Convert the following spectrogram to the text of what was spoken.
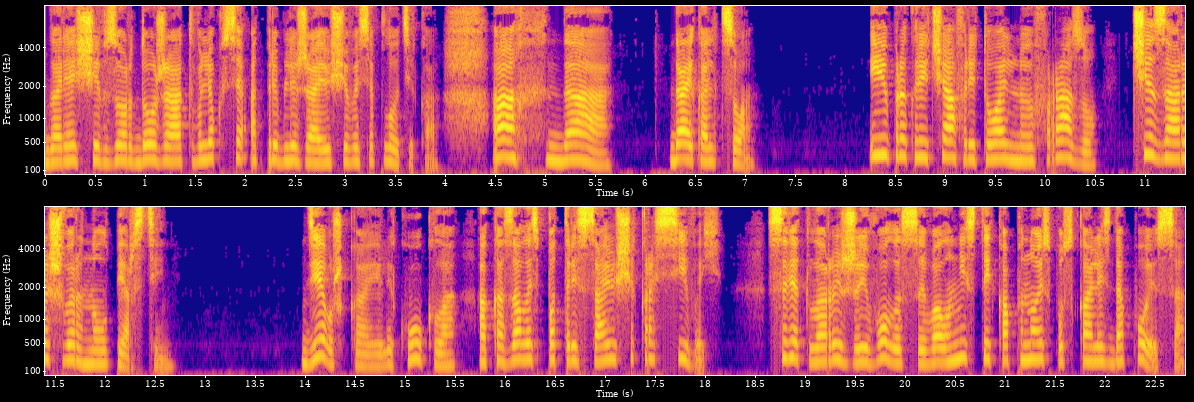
Горящий взор Дожа отвлекся от приближающегося плотика. «Ах, да! Дай кольцо!» И, прокричав ритуальную фразу, Чезаре швырнул перстень. Девушка или кукла оказалась потрясающе красивой. Светло-рыжие волосы волнистой копной спускались до пояса.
